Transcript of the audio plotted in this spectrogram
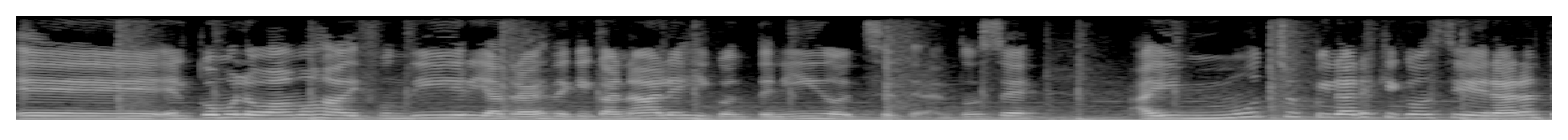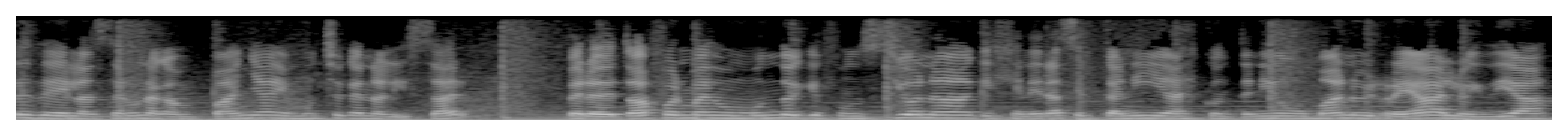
eh, el cómo lo vamos a difundir y a través de qué canales y contenido, etc. Entonces, hay muchos pilares que considerar antes de lanzar una campaña y mucho que analizar. Pero de todas formas es un mundo que funciona, que genera cercanía, es contenido humano y real. Hoy día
